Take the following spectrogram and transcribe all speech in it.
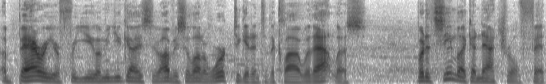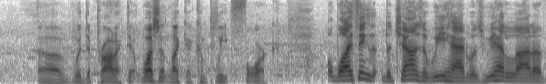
a barrier for you. I mean, you guys have obviously a lot of work to get into the cloud with Atlas, but it seemed like a natural fit uh, with the product. It wasn't like a complete fork. Well, I think the challenge that we had was we had a lot of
